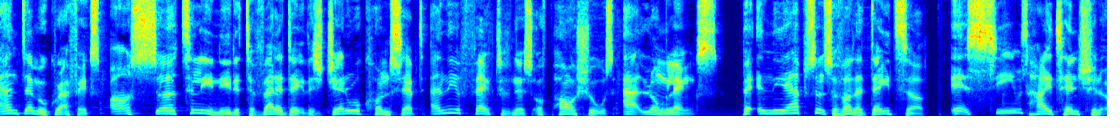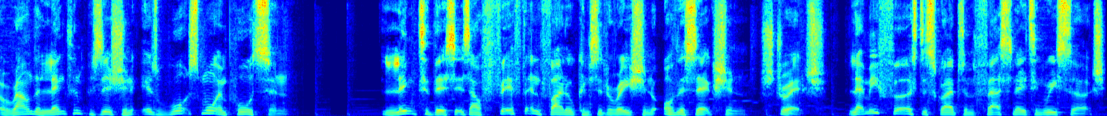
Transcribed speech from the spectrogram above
and demographics are certainly needed to validate this general concept and the effectiveness of partials at long lengths. But in the absence of other data, it seems high tension around the lengthened position is what's more important. Linked to this is our fifth and final consideration of this section, stretch. Let me first describe some fascinating research,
